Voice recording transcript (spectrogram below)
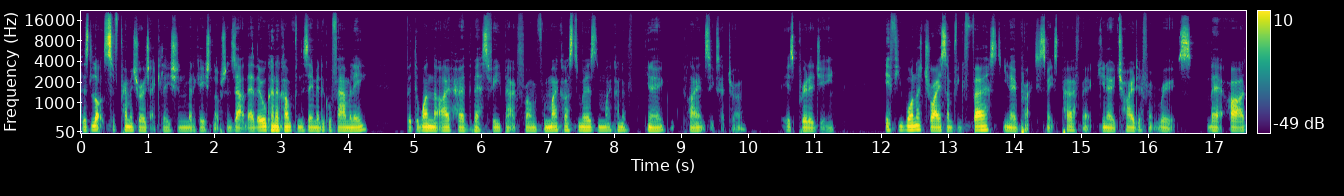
There's lots of premature ejaculation medication options out there. They all kind of come from the same medical family, but the one that I've heard the best feedback from from my customers and my kind of you know clients etc. is Priligy. If you want to try something first, you know practice makes perfect. You know try different routes. There are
